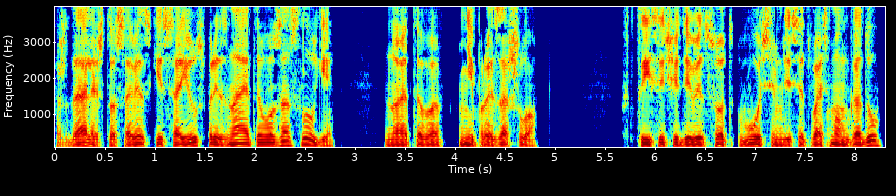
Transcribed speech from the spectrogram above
ждали, что Советский Союз признает его заслуги, но этого не произошло. В 1988 году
